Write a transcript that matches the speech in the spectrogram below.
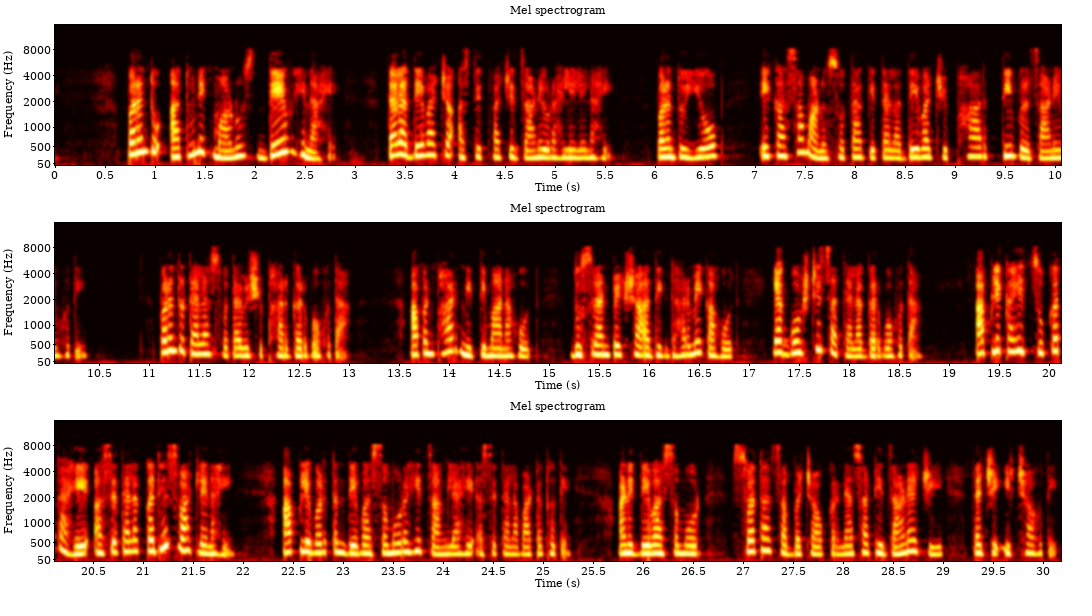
परंतु आधुनिक माणूस देवहीन आहे. त्याला देवाच्या अस्तित्वाची जाणीव राहिलेली नाही. परंतु योब एक असा माणूस होता की त्याला देवाची फार तीव्र जाणीव होती. परंतु त्याला स्वतःविषयी फार गर्व होता. आपण फार नीतिमान आहोत दुसऱ्यांपेक्षा अधिक धार्मिक आहोत या गोष्टीचा त्याला गर्व होता. आपले काही चुकत आहे असे त्याला कधीच वाटले नाही. आपले वर्तन देवासमोरही चांगले आहे असे त्याला वाटत होते. आणि देवासमोर स्वतःचा बचाव करण्यासाठी जाण्याची त्याची इच्छा होती.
